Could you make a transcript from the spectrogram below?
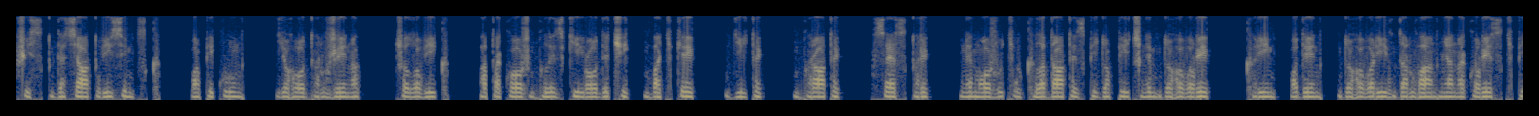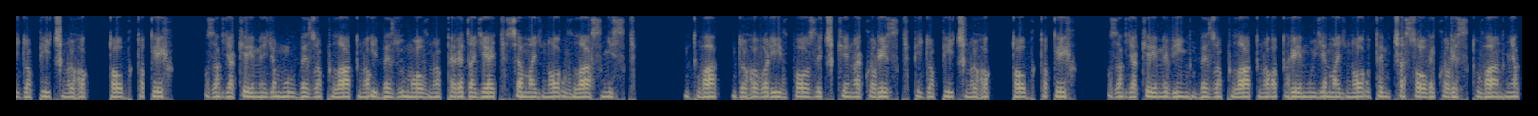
68 ск, опікун, його дружина, чоловік, а також близькі родичі, батьки, діти, брати, сестри не можуть укладати з підопічним договори, крім один договорів дарування на користь підопічного, тобто тих, за якими йому безоплатно і безумовно передається майно у власність. 2. Договорів позички на користь підопічного, тобто тих, за якими він безоплатно отримує майно у тимчасове користування.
